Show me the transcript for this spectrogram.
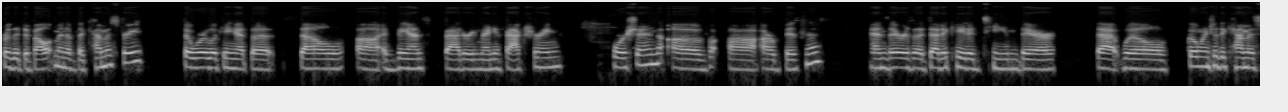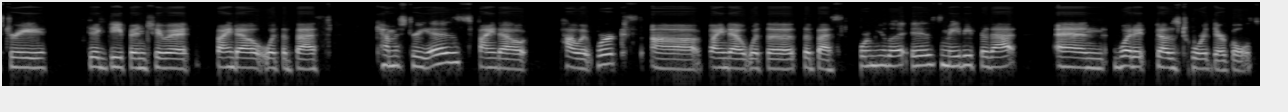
for the development of the chemistry. So we're looking at the cell uh, advanced battery manufacturing portion of uh, our business. And there's a dedicated team there that will go into the chemistry, dig deep into it, find out what the best chemistry is, find out how it works, uh, find out what the, the best formula is maybe for that, and what it does toward their goals.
